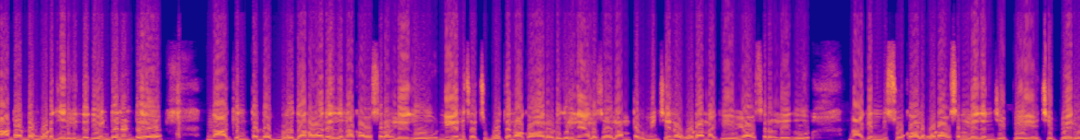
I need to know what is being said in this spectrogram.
మాట్లాడడం కూడా జరిగింది. అది ఏంటంటే నాకు ఇంత డబ్బు ధనం అనేది నాకు అవసరం లేదు. నేను చచ్చిపోతే నాకు ఆరు అడుగులు నేల చాలు అంతకు నాకు కూడా నాకు ఏమీ అవసరం లేదు. నాకు ఇన్ని సుఖాలు కూడా అవసరం లేదని చెప్పి చెప్పారు.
